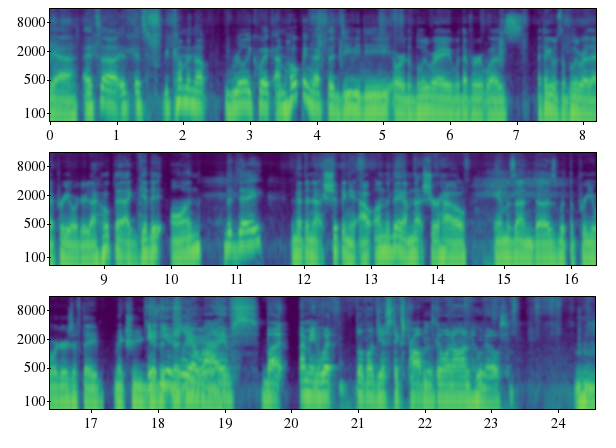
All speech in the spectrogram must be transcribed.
yeah it's uh it, it's becoming up really quick i'm hoping that the dvd or the blu-ray whatever it was i think it was the blu-ray that i pre-ordered i hope that i get it on the day and that they're not shipping it out on the day i'm not sure how amazon does with the pre-orders if they make sure you get It it, usually day or- arrives, but I mean, with the logistics problems going on, who knows? Hmm.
